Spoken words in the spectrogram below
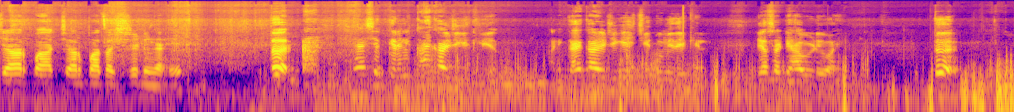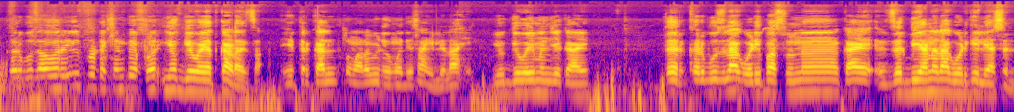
चार पाच चार पाच अशी शेटिंग आहे. तर ह्या शेतकऱ्यांनी काय काळजी घेतली आहे? आणि काय काळजी घ्यायची तुम्ही देखील? यासाठी हा व्हिडिओ आहे. तर खरबुजावरील प्रोटेक्शन पेपर योग्य वयात काढायचा. हे तर काल तुम्हाला व्हिडिओमध्ये सांगितलेलं आहे. योग्य वय म्हणजे काय? तर खरबूज लागवडीपासून काय जर बियाणं लागवड केली असेल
